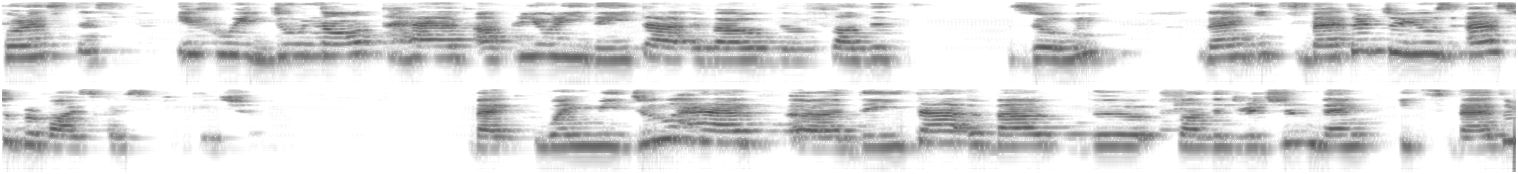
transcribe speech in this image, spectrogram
For instance, if we do not have a priori data about the flooded zone, then it's better to use unsupervised classification. But when we do have uh, data about the flooded region, then it's better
